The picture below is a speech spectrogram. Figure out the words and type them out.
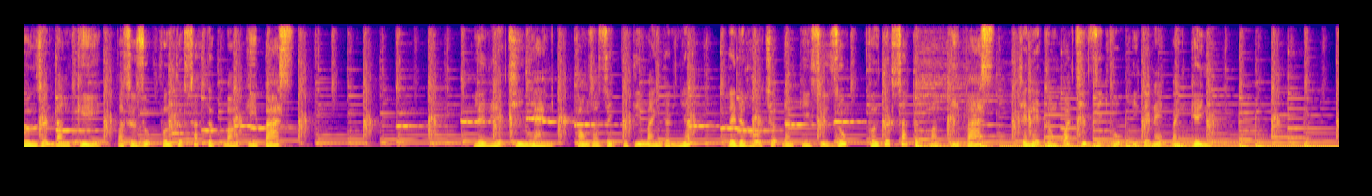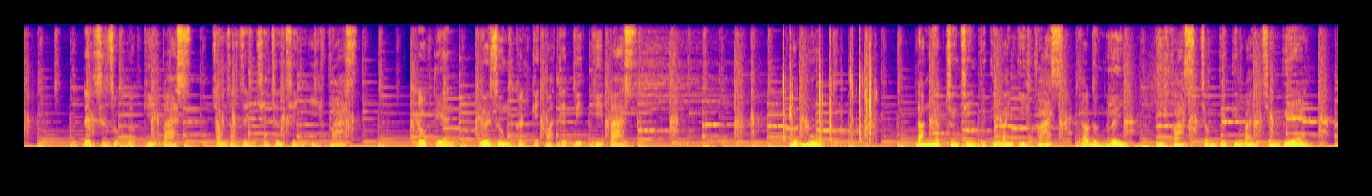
Hướng dẫn đăng ký và sử dụng phương thức xác thực bằng KeyPass. Liên hệ chi nhánh phòng giao dịch Vietinbank gần nhất để được hỗ trợ đăng ký sử dụng phương thức xác thực bằng KeyPass trên hệ thống quản trị dịch vụ Internet Banking. Để sử dụng được KeyPass trong giao dịch trên chương trình eFast, đầu tiên người dùng cần kích hoạt thiết bị KeyPass. Bước 1. Đăng nhập chương trình Vietinbank eFast theo đường link efast.vietinbank.vn.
